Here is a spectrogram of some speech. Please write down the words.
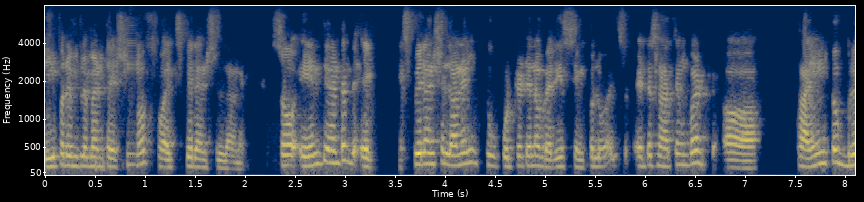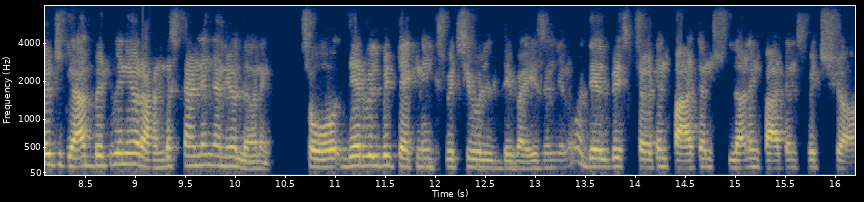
deeper implementation of experiential learning so enti ante experiential learning to put it in a very simple words it is nothing but uh, trying to bridge gap between your understanding and your learning so there will be techniques which you will devise and you know there will be certain patterns learning patterns which uh,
